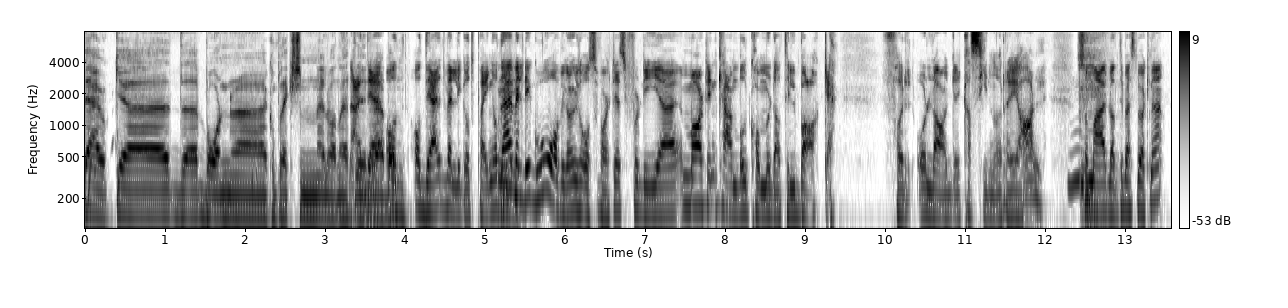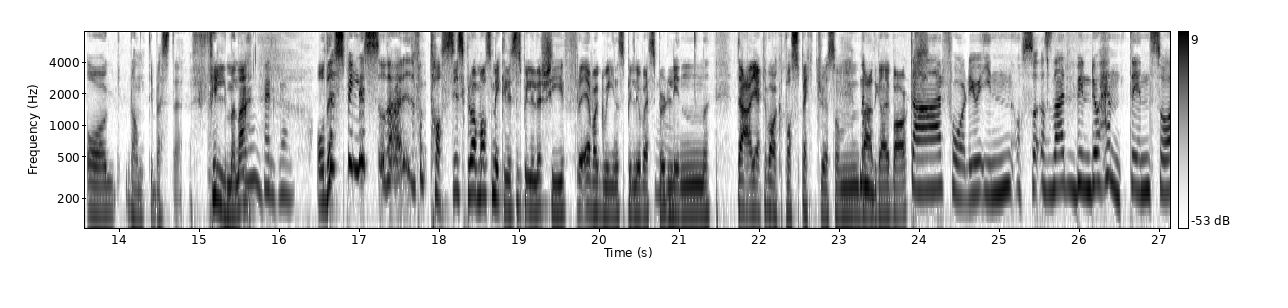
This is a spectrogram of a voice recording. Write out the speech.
det er jo ikke The Born uh, Complexion, eller hva det Nei, heter. det, og, og det er et veldig godt poeng. Og det er en veldig god overgang også, faktisk, fordi eh, Martin Campbell kommer da tilbake for å lage Casino Royal, Mm. som er blant de beste bøkene og blant de beste filmene. Og det spilles, og det er fantastisk bra. Mads Mikkelsen spiller regi, Eva Green spiller Westbird Linn. Det er, jeg tilbake på Spectre som bad guy bak. Der får de jo inn også altså Der begynner de å hente inn så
